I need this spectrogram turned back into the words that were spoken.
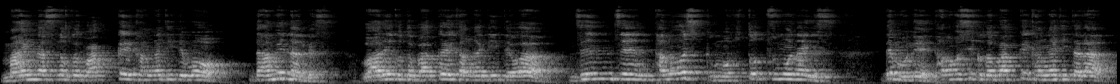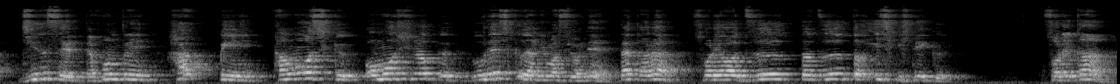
マイナスのことばっかり考えていてもダメなんです。悪いことばっかり考えていては、全然楽しくも一つもないです。でもね、楽しいことばっかり考えていたら、人生って本当にハッピーに楽しく面白く嬉しくなりますよね。だからそれをずっとずっと意識していく。それか、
